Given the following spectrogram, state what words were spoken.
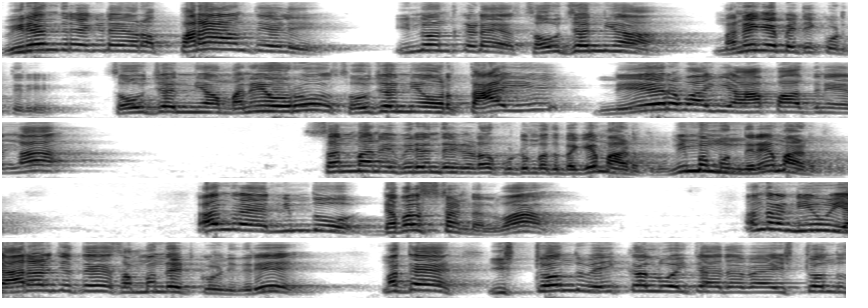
ವೀರೇಂದ್ರ ಹೆಗಡೆ ಅವರ ಪರ ಅಂತ ಹೇಳಿ ಇನ್ನೊಂದು ಕಡೆ ಸೌಜನ್ಯ ಮನೆಗೆ ಭೇಟಿ ಕೊಡ್ತೀರಿ. ಸೌಜನ್ಯ ಮನೆಯವರು, ಸೌಜನ್ಯ ಅವರ ತಾಯಿ ನೇರವಾಗಿ ಆಪಾದನೆಯನ್ನ ಸನ್ಮಾನ್ಯ ವೀರೇಂದ್ರ ಹೆಗಡೆ ಕುಟುಂಬದ ಬಗ್ಗೆ ಮಾಡಿದ್ರು, ನಿಮ್ಮ ಮುಂದೆನೇ ಮಾಡಿದ್ರು. ಅಂದ್ರೆ ನಿಮ್ದು ಡಬಲ್ ಸ್ಟ್ಯಾಂಡ್ ಅಲ್ವಾ? ಅಂದ್ರೆ ನೀವು ಯಾರ್ಯಾರ ಜೊತೆ ಸಂಬಂಧ ಇಟ್ಕೊಂಡಿದ್ದೀರಿ? ಮತ್ತೆ ಇಷ್ಟೊಂದು ವೆಹಿಕಲ್ ಹೋಯ್ತಾ ಇದ್ದಾವೆ ಇಷ್ಟೊಂದು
